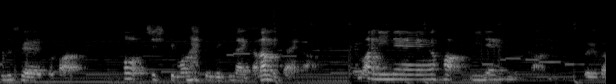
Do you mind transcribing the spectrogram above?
工授精とかの知識もないとできないかなみたいな。でまあ、2年半、2年間というか、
